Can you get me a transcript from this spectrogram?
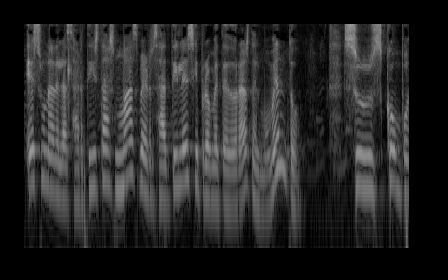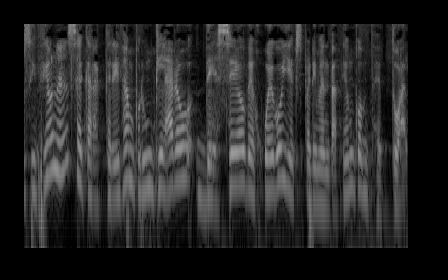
es una de las artistas más versátiles y prometedoras del momento. Sus composiciones se caracterizan por un claro deseo de juego y experimentación conceptual.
